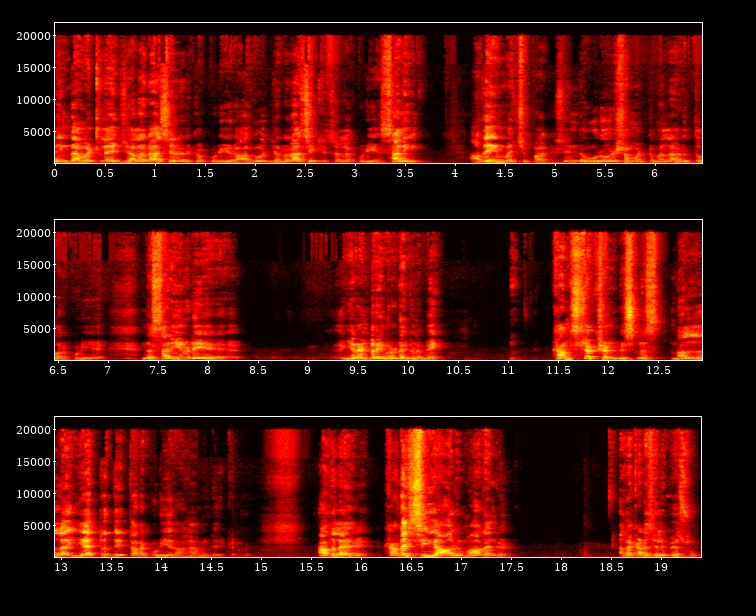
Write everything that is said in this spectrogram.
ஐந்தாம் வீட்டில் ஜலராசியில் இருக்கக்கூடிய ராகு ஜலராசிக்கு செல்லக்கூடிய சனி அதையும் வச்சு பார்க்கச்சு இந்த ஒரு வருஷம் மட்டுமல்ல அடுத்து வரக்கூடிய இந்த சனியினுடைய இரண்டரை வருடங்களுமே கன்ஸ்ட்ரக்ஷன் பிஸ்னஸ் நல்ல ஏற்றத்தை தரக்கூடியதாக அமைஞ்சிருக்கிறது அதில் கடைசி ஆறு மாதங்கள் அதை கடைசியில் பேசுவோம்.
